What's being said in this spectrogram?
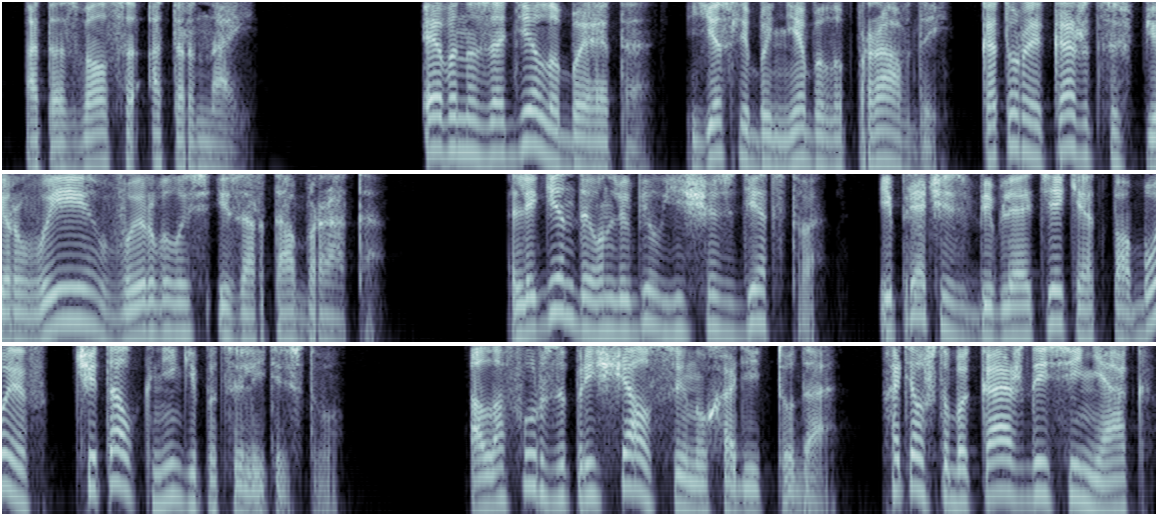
— отозвался Атернай. Эвана задела бы это, если бы не было правдой которая, кажется, впервые вырвалась изо рта брата. Легенды он любил еще с детства и, прячась в библиотеке от побоев, читал книги по целительству. Алафур запрещал сыну ходить туда, хотел, чтобы каждый синяк,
